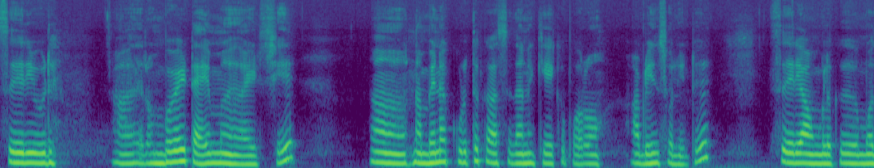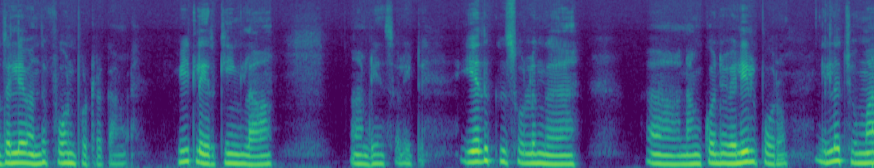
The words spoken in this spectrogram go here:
சரி விடு. ரொம்பவே டைம் ஆயிடுச்சு. நம்ம என்ன கொடுத்த காசு தானே கேட்க போகிறோம் அப்படின்னு சொல்லிட்டு சரி அவங்களுக்கு முதல்ல வந்து ஃபோன் போட்டிருக்காங்க. வீட்டில் இருக்கீங்களா? அப்படின்னு சொல்லிட்டு. எதுக்கு சொல்லுங்கள் நாங்கள் கொஞ்சம் வெளியில் போகிறோம் இல்லை சும்மா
